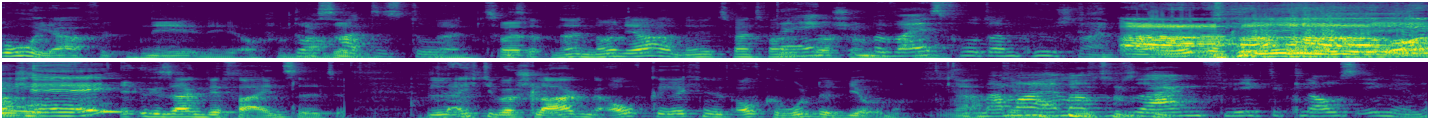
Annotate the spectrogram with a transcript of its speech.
Oh ja, für, nee, nee, auch schon. Doch, hattest du. Nein, zwei, nein, neun Jahre, nee, Da 22 war hängt ein schon. Beweisfoto am Kühlschrank. Okay. Wir sagen wir vereinzelt. Leicht überschlagen, aufgerechnet, aufgerundet, wie auch immer. Die Mama immer zu sagen, pflegte Klaus Inge, ne?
